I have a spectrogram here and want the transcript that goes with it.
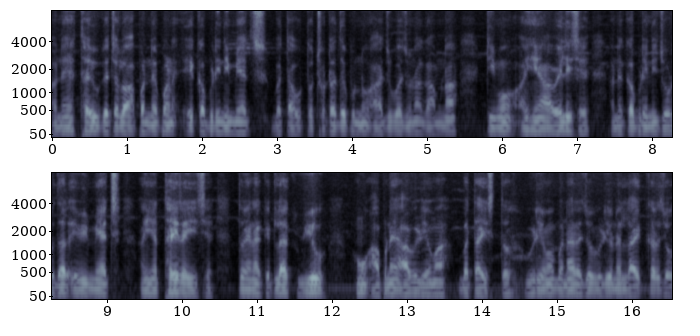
અને થયું કે ચલો આપણને પણ એ કબડ્ડીની મેચ બતાવું. તો છોટાઉદેપુરનું આજુબાજુના ગામના ટીમો અહીંયા આવેલી છે અને કબડ્ડીની જોરદાર એવી મેચ અહીંયા થઈ રહી છે. તો એના કેટલાક વ્યૂ હું આપણે આ વિડીયોમાં બતાવીશ. તો વિડીયોમાં બના રહેજો વિડીયોને લાઈક કરજો.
